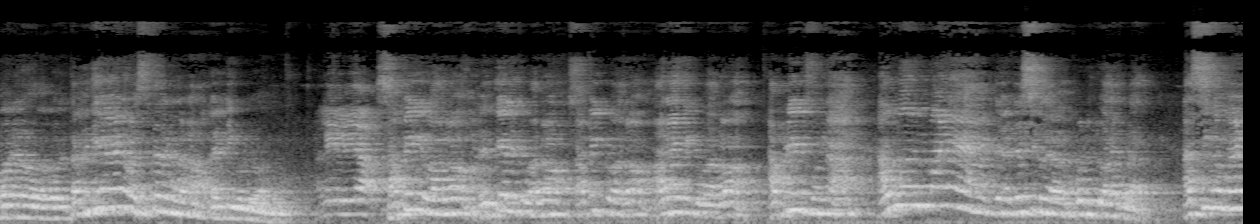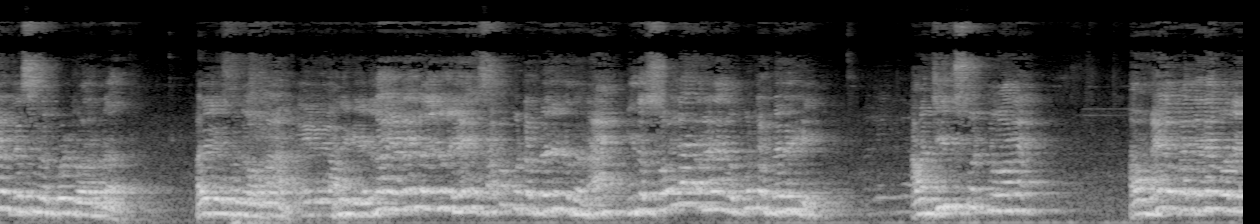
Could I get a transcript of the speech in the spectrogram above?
ஒரு ஒரு தகுதியான வஸ்திரங்களை நாம் கட்டி கொண்டு வரணும். சபைக்கு வரோம் வெத்தேலுக்கு வரோம் சபைக்கு வரோம் ஆராய்ச்சிக்கு வரோம் அப்படின்னு சொன்னா அவ்வளவுமான ட்ரெஸ்ஸுகளை போட்டுட்டு வரக்கூடாது. அசிங்கமான ட்ரெஸ்ஸுகளை போட்டு வரக்கூடாது. அதே சொல்லுவாங்க இன்னைக்கு எல்லா இடங்களிலும் ஏன் சபை கூட்டம் பெருகுதுன்னா இதை சொல்லாதனால அந்த கூட்டம் பெருகு. அவன் ஜீன்ஸ் போட்டு வரான் அவன் மேல பார்த்தீங்கன்னா ஒரு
